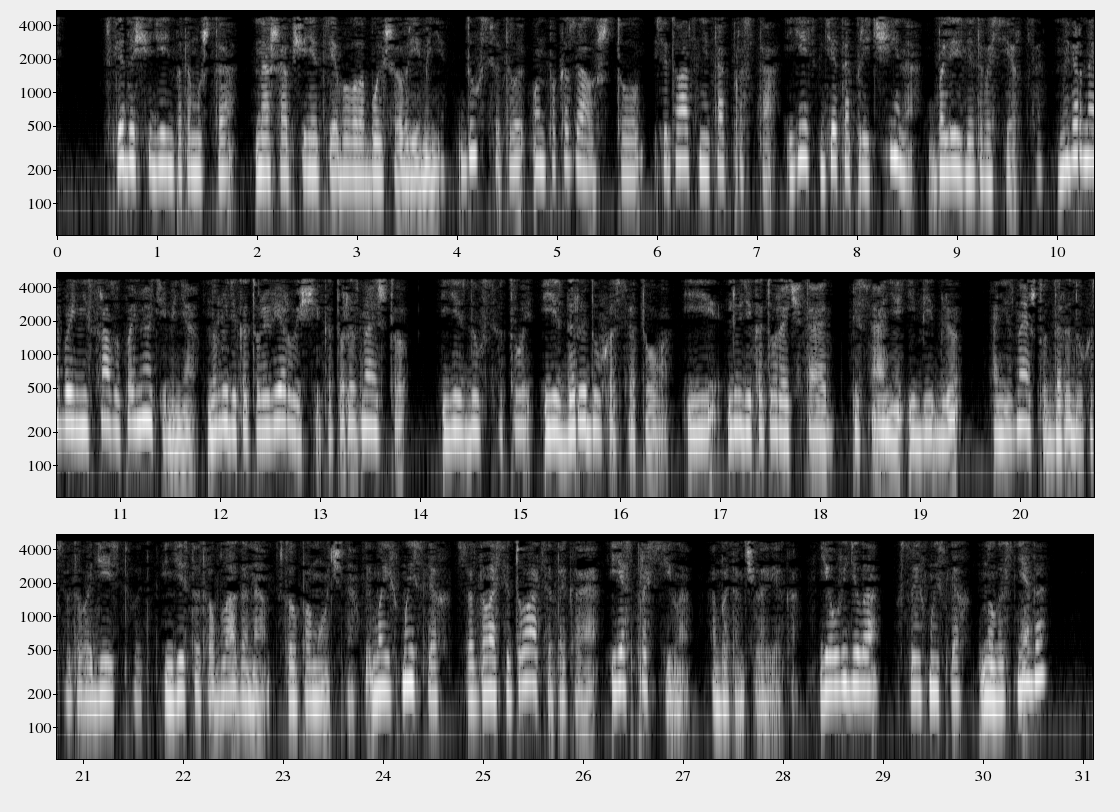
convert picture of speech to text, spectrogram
в следующий день, потому что наше общение требовало большего времени. Дух Святой, Он показал, что ситуация не так проста. Есть где-то причина болезни этого сердца. Наверное, вы не сразу поймете меня, но люди, которые верующие, которые знают, что есть Дух Святой, и есть дары Духа Святого, и люди, которые читают Писание и Библию, они знают, что дары Духа Святого действуют, и действуют во благо нам, чтобы помочь нам. В моих мыслях создалась ситуация такая, и я спросила об этом человека. Я увидела в своих мыслях много снега,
